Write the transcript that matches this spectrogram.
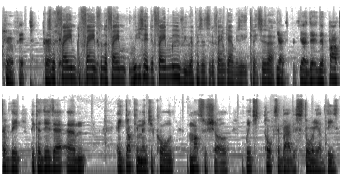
Perfect. so the Perfect. fame fame from the fame would you say the fame movie represented the fame game is it connected to that Yes, yeah, they're, they're part of the because there's a um, a documentary called Muscle Shoals, which talks about the story of these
